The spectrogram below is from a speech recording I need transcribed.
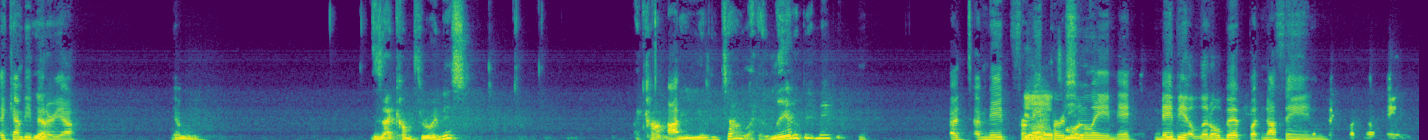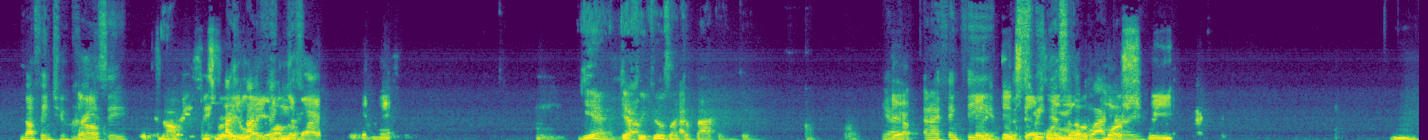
it can be Yeah. bitter. Yeah, Yep. Hmm. Does that come through in this? I can't I- really tell. Like a little bit, maybe. uh, uh, may, for Yeah, me it's more- personally, may, maybe a little bit, but nothing, nothing too No. crazy. No. It's very I- I light think on the back. Yeah, definitely feels like a back end thing. Yeah, Yeah. and I think the, It, the it's sweetness definitely of the more blackberry. more sweet. Mm.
